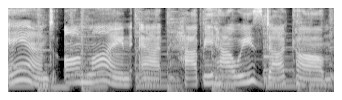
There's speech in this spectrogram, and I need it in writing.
and online at happyhowies.com.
